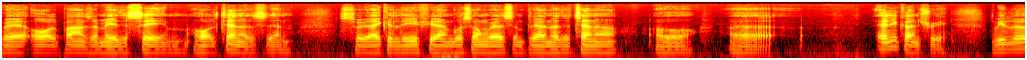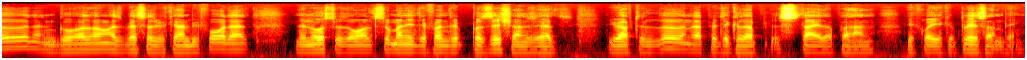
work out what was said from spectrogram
where all pans are made the same, all tenors then. So I could leave here and go somewhere else and play another tenor or uh, any country. We learn and go along as best as we can. Before that, the notes was all so many different positions that you have to learn that particular style of pan before you could play something.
